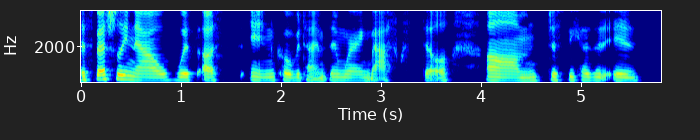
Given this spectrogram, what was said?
especially now with us in covid times and wearing masks still um, just because it is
